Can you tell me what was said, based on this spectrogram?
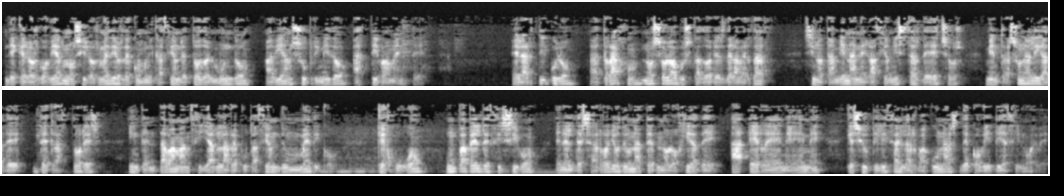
de que los gobiernos y los medios de comunicación de todo el mundo habían suprimido activamente. El artículo atrajo no solo a buscadores de la verdad, sino también a negacionistas de hechos, mientras una liga de detractores intentaba mancillar la reputación de un médico que jugó un papel decisivo en el desarrollo de una tecnología de ARNM que se utiliza en las vacunas de COVID-19.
